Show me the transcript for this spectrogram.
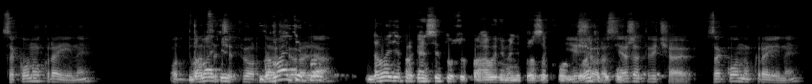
Закон Украины от Давайте- 24 давайте февраля. Давайте про Конституцию поговорим, а не про закон. Еще Давайте раз, про- я же отвечаю. Закон Украины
